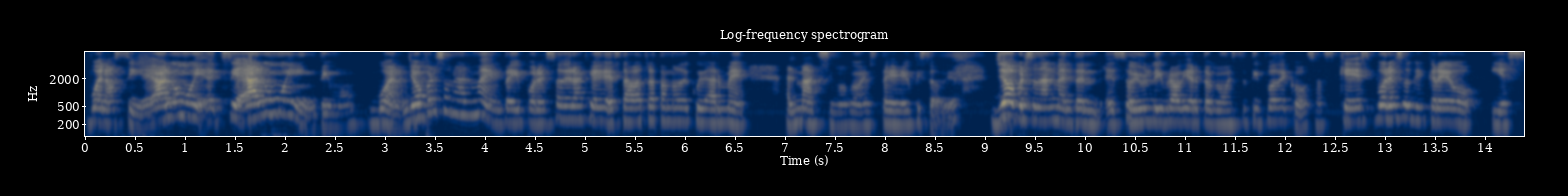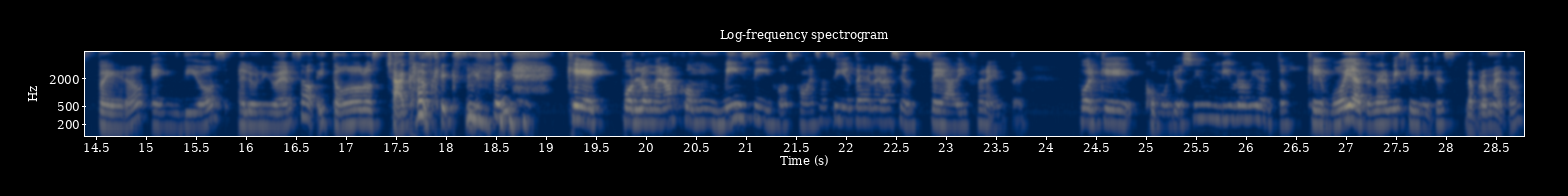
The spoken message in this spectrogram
Bueno, sí, es algo muy, eh, sí, es algo muy íntimo. Bueno, yo personalmente, y por eso era que estaba tratando de cuidarme al máximo con este episodio, yo personalmente eh, soy un libro abierto con este tipo de cosas, que es por eso que creo y espero en Dios, el universo y todos los chakras que existen, que por lo menos con mis hijos, con esa siguiente generación, sea diferente. Porque como yo soy un libro abierto, que voy a tener mis límites, lo prometo,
